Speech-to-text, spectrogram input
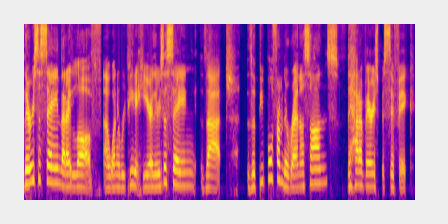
There is a saying that i love i want to repeat it here. There is a saying that the people from the renaissance they had a very specific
